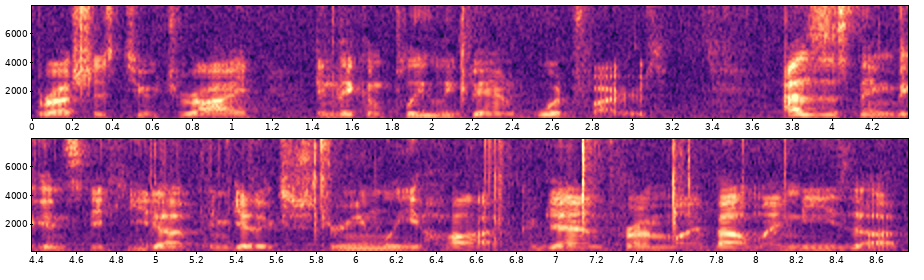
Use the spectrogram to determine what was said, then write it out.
brush is too dry and they completely ban wood fires. as this thing begins to heat up and get extremely hot, again, from my, about my knees up,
